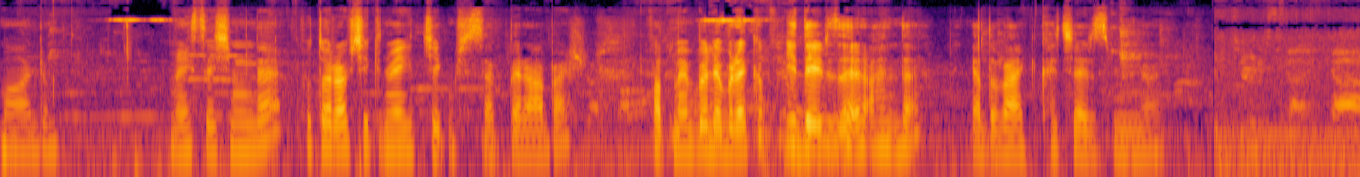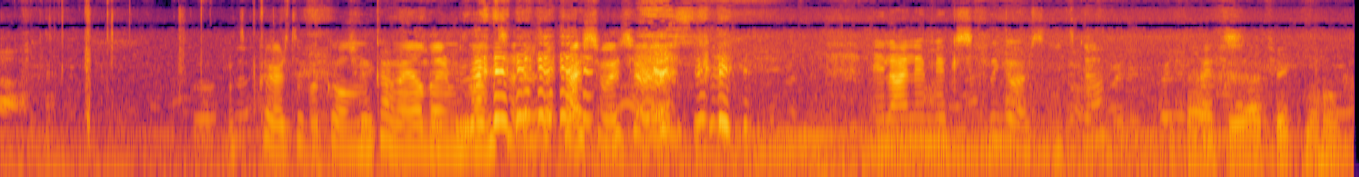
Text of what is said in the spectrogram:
malum. Neyse şimdi fotoğraf çekilmeye gidecekmişiz hep beraber. Fatma'yı böyle bırakıp gideriz herhalde. Ya da belki kaçarız bilmiyorum. Utku Karatabakoğlu'nun kameralarımızdan kaçma çaresi. El alem yakışıklı görsün Utku. Perfect. Yeah, check no.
